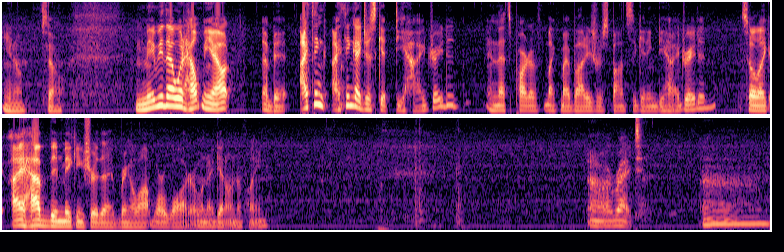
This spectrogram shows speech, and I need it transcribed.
You know, so maybe that would help me out a bit. I think I think I just get dehydrated and that's part of like my body's response to getting dehydrated. So like I have been making sure that I bring a lot more water when I get on a plane. All right. Um,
